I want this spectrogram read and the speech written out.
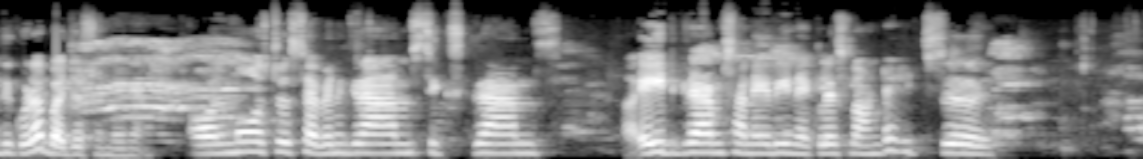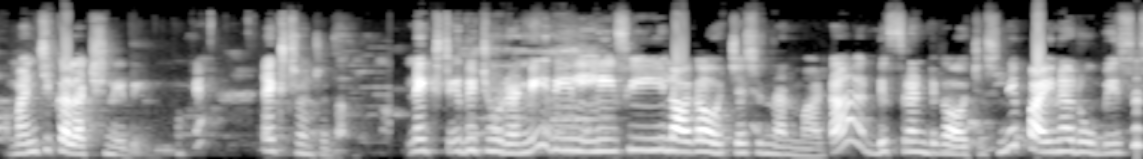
ఇది కూడా బడ్జెట్ ఫ్రెండ్లీనే almost seven grams six grams eight grams అనేది నెక్లెస్లో అంటే హిట్స్ మంచి కలెక్షన్ ఇది. ఓకే నెక్స్ట్ వన్ చూద్దాం. నెక్స్ట్ ఇది చూడండి. ఇది లీఫీ లాగా వచ్చేసింది అనమాట డిఫరెంట్గా వచ్చేసింది. పైన రూబీస్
